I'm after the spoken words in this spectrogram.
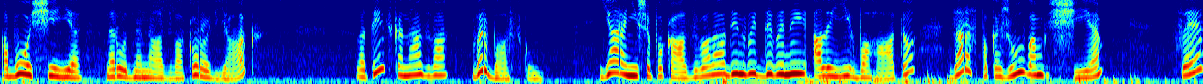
Або ще є народна назва коров'як, латинська назва вербаскум. Я раніше показувала один вид дивини, але їх багато. Зараз покажу вам ще. Це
